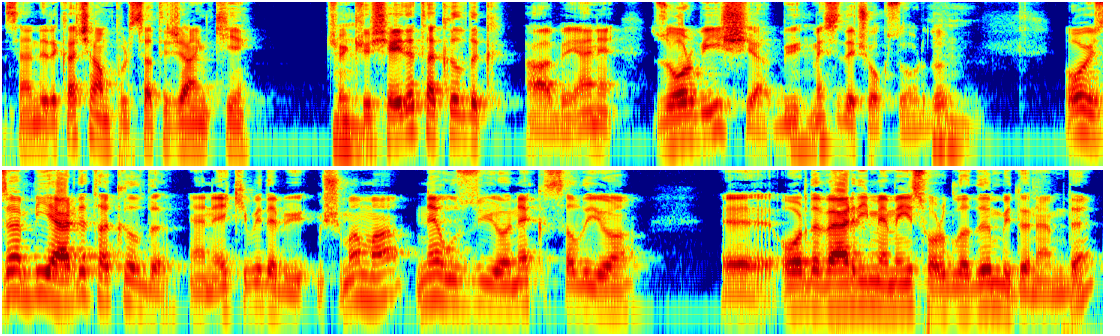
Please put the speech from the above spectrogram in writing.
sen dedi kaç ampul satacaksın ki? Çünkü şeyde takıldık abi yani zor bir iş ya büyütmesi de çok zordu. O yüzden bir yerde takıldı. Yani ekibi de büyütmüşüm ama ne uzuyor ne kısalıyor. Ee, orada verdiğim emeği sorguladığım bir dönemde.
